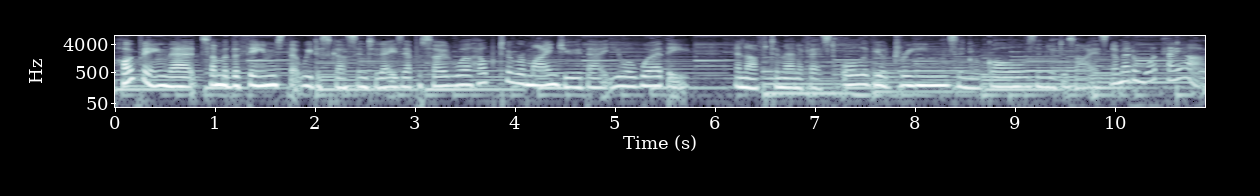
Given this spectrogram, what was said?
hoping that some of the themes that we discuss in today's episode will help to remind you that you are worthy enough to manifest all of your dreams and your goals and your desires, no matter what they are.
